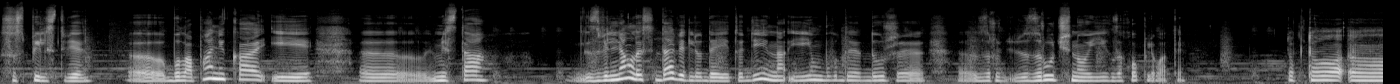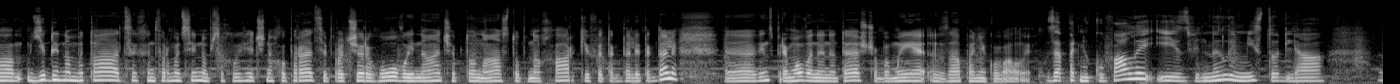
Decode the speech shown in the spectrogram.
суспільстві була паніка і міста. Звільнялися да, від людей, тоді їм буде дуже зручно їх захоплювати. Тобто е, єдина мета цих інформаційно-психологічних операцій про черговий, начебто, наступ на Харків і так далі. і так далі, е, він спрямований на те, щоб ми запанікували. Запанікували і звільнили місто для е,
